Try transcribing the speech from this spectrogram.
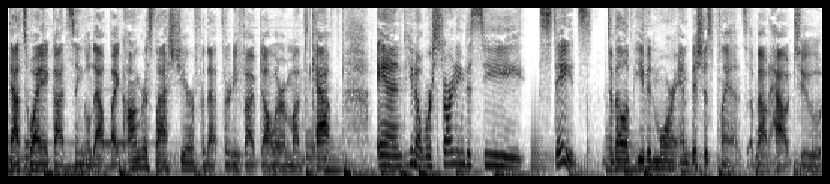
That's why it got singled out by Congress last year for that $35 a month cap. And, you know, we're starting to see states develop even more ambitious plans about how to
